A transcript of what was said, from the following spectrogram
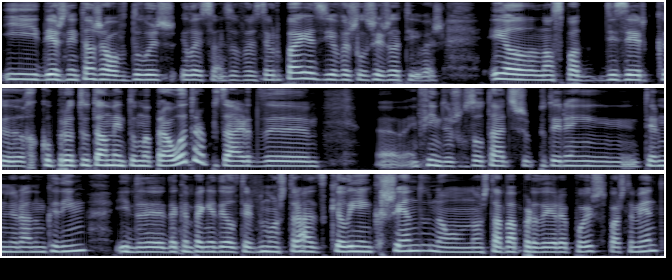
e desde então já houve duas eleições, houve as europeias e houve as legislativas. Ele não se pode dizer que recuperou totalmente uma para a outra, apesar de enfim, dos resultados poderem ter melhorado um bocadinho e de, da campanha dele ter demonstrado que ia em crescendo, não, não estava a perder apoio, supostamente,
